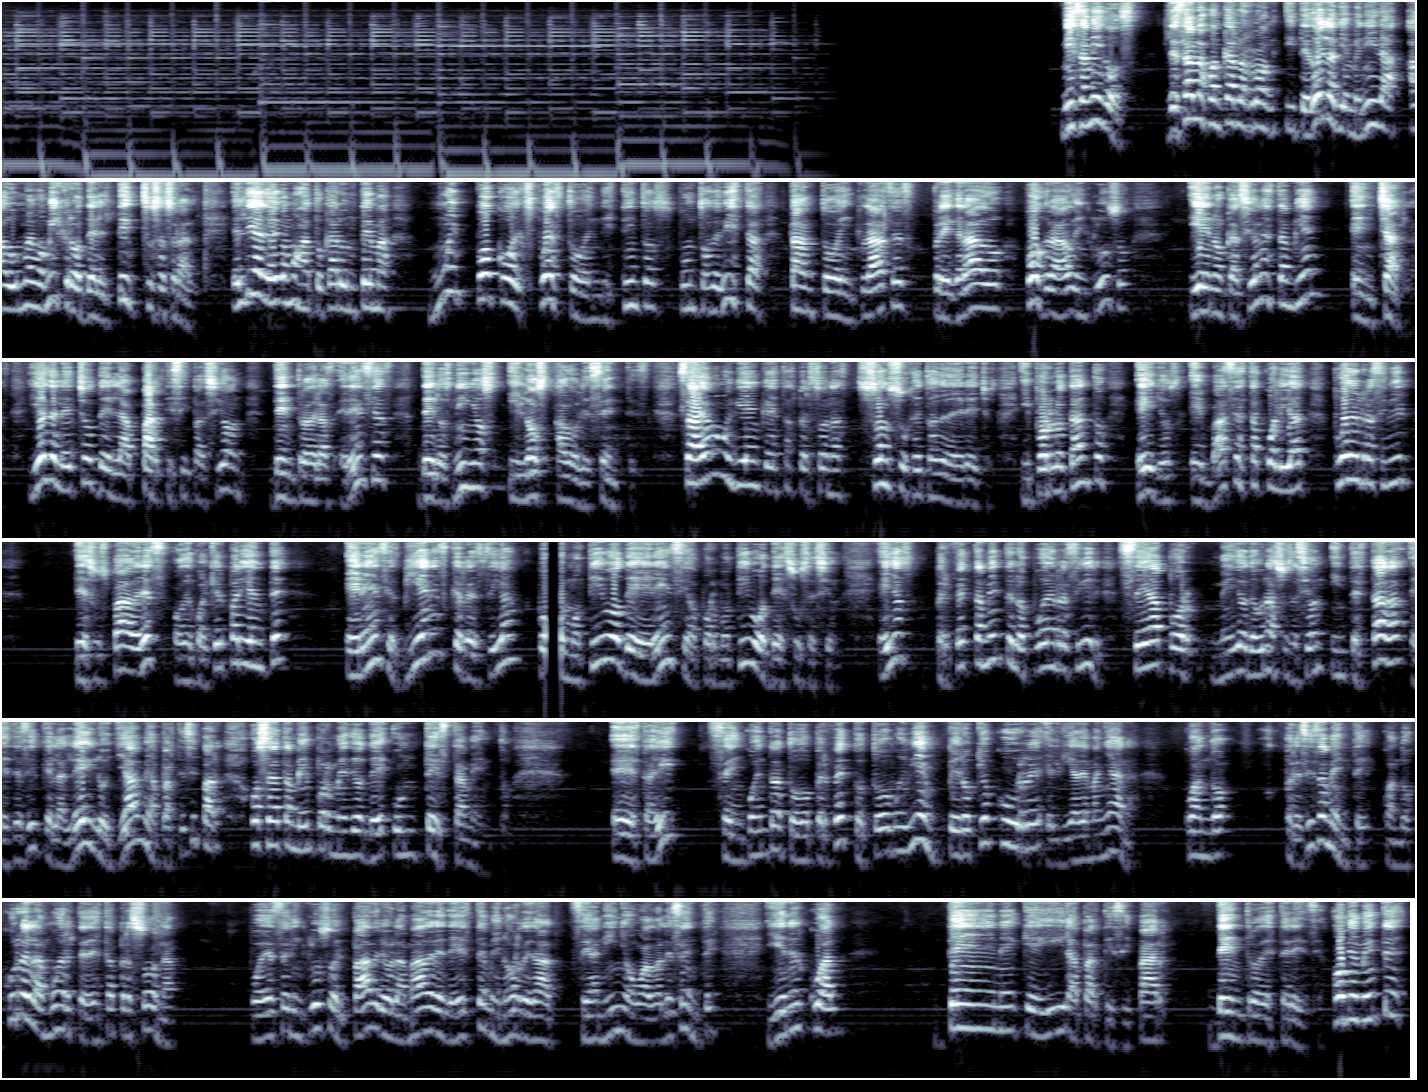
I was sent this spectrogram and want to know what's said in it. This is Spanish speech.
Mis amigos, les habla Juan Carlos Ron y te doy la bienvenida a un nuevo micro del TIP sucesoral. El día de hoy vamos a tocar un tema muy poco expuesto en distintos puntos de vista, tanto en clases, pregrado, posgrado incluso, y en ocasiones también en charlas. Y es el hecho de la participación dentro de las herencias de los niños y los adolescentes. Sabemos muy bien que estas personas son sujetos de derechos y por lo tanto ellos, en base a esta cualidad, pueden recibir de sus padres o de cualquier pariente herencias, bienes que reciban por motivo de herencia o por motivo de sucesión. Ellos perfectamente los pueden recibir, sea por medio de una sucesión intestada, es decir, que la ley lo llame a participar, o sea también por medio de un testamento. Está ahí, se encuentra todo perfecto, todo muy bien, pero ¿qué ocurre el día de mañana? Cuando precisamente cuando ocurre la muerte de esta persona, puede ser incluso el padre o la madre de este menor de edad, sea niño o adolescente, y en el cual tiene que ir a participar dentro de esta herencia. Obviamente,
